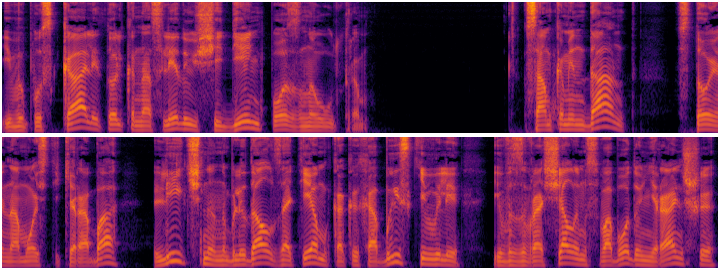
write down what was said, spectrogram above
и выпускали только на следующий день поздно утром. Сам комендант, стоя на мостике раба, лично наблюдал за тем, как их обыскивали и возвращал им свободу не раньше,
